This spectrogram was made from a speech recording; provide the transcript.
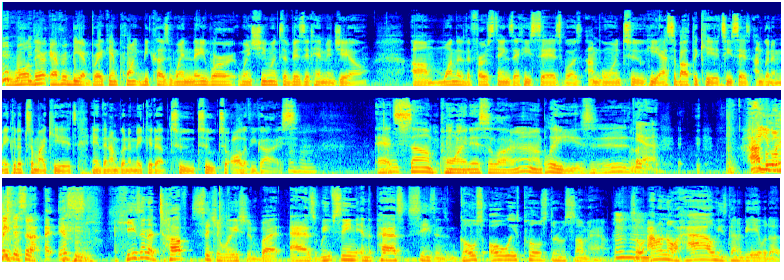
a, will there ever be a breaking point because when they were when she went to visit him in jail um, one of the first things that he says was i'm going to he asks about the kids he says i'm going to make it up to my kids and then i'm going to make it up to to to all of you guys Mm-hmm. at some point it's like uh, please uh, like, Yeah. how you gonna make this up It's he's in a tough situation, but as we've seen in the past seasons, Ghost always pulls through somehow. Mm-hmm. So I don't know how he's going to be able to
